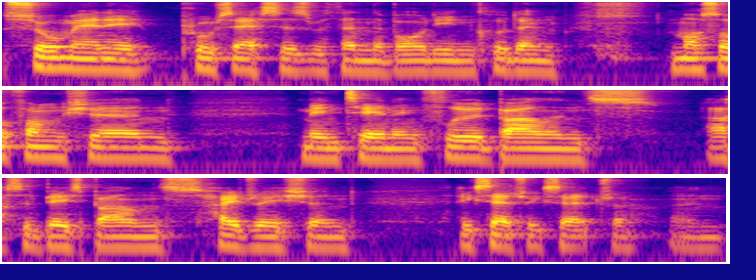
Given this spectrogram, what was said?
so many processes within the body, including muscle function, maintaining fluid balance, acid base balance, hydration, etc. etc. And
